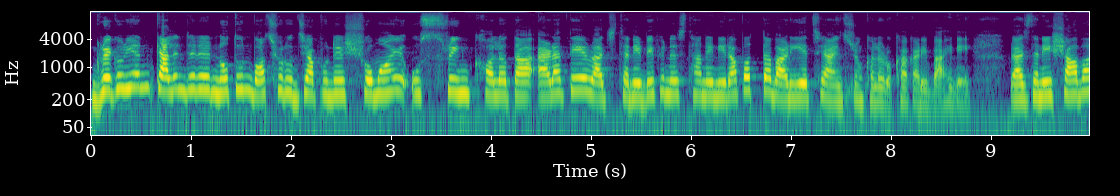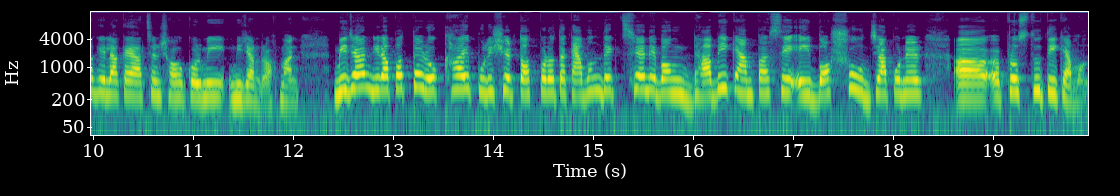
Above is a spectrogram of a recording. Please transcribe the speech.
Gregorian ক্যালেন্ডারের নতুন বছর উদযাপনের সময় উশৃঙ্খলতা এড়াতে রাজধানীর বিভিন্ন স্থানে নিরাপত্তা বাড়িয়েছে আইন শৃঙ্খলা রক্ষাকারী বাহিনী। রাজধানীর শাহবাগ এলাকায় আছেন সহকর্মী মিজান রহমান। মিজান, নিরাপত্তা রক্ষায় পুলিশের তৎপরতা কেমন দেখছেন এবং ঢাবি ক্যাম্পাসে এই বর্ষ উদযাপনের প্রস্তুতি কেমন?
